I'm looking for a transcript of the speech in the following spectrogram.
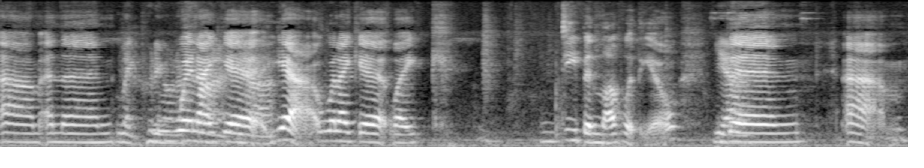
Um, and then like putting when I get yeah. yeah. when I get like deep in love with you, Yeah. then um,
